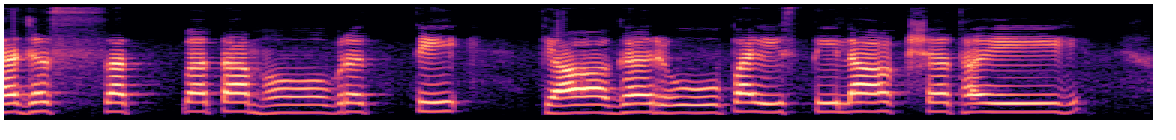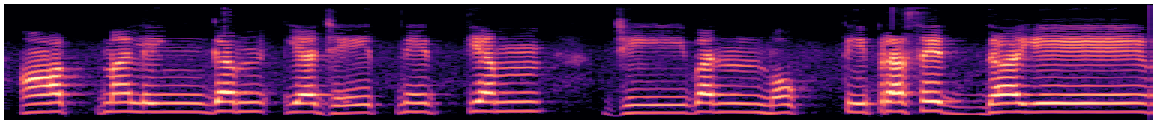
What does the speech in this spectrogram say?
रजःसत्त्वतमो वृत्ति त्यागरूपैस्तिलाक्षतैः आत्मलिङ्गं यजेत् नित्यं जीवन्मुक्तिप्रसिद्धये।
